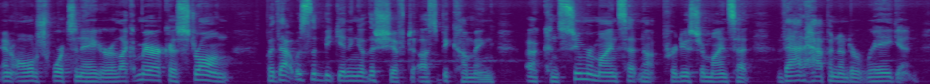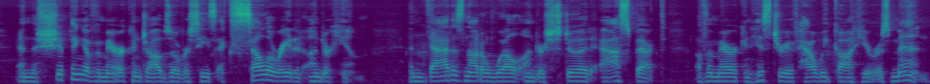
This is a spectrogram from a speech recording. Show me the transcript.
and Arnold Schwarzenegger, like America is strong but that was the beginning of the shift to us becoming a consumer mindset, not producer mindset. That happened under Reagan, and the shipping of American jobs overseas accelerated under him. And that is not a well understood aspect of American history of how we got here as men.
